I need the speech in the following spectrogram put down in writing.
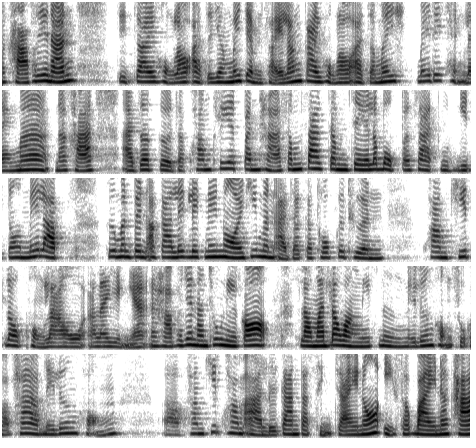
นะคะ เพราะฉะนั้นจิตใจของเราอาจจะยังไม่แจ่มใสร่างกายของเราอาจจะไม่ไม่ได้แข็งแรงมากนะคะ อาจจะเกิดจากความเครียดปัญหาซ้ำซากจำเจ ระบบประสาทหงุดหงิดนอนไม่หลับ คือมันเป็นอาการเล็กๆน้อยๆที่มันอาจจะกระทบกระเทือนความคิดเราของเราอะไรอย่างเงี้ยนะคะ เพราะฉะนั้นช่วงนี้ก็เรามัดระวังนิดนึงในเรื่องของสุขภาพในเรื่องของอความคิดความอ่านหรือการตัดสินใจเนาะอีกสักใบนะคะ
